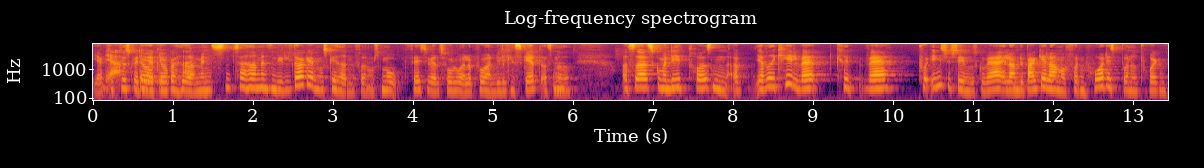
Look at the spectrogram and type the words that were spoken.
Jeg kan Ja, ikke huske, hvad de der dukke. dukker hedder, men så, så havde man sådan en lille dukke, måske havde den fået nogle små festivalsolo eller på en lille kasket og sådan Mm. noget. Og så skulle man lige prøve sådan, og jeg ved ikke helt, hvad, hvad pointsystemet skulle være, eller om det bare gælder om at få den hurtigst bundet på ryggen.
